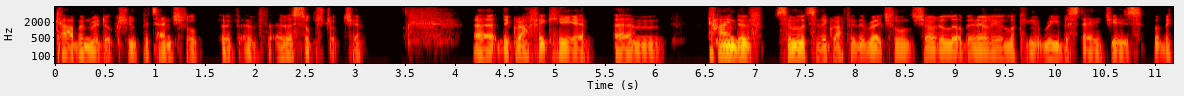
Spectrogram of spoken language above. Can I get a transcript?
carbon reduction potential of, of, of a substructure. Uh, the graphic here, um, kind of similar to the graphic that Rachel showed a little bit earlier, looking at RIBA stages, but the,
